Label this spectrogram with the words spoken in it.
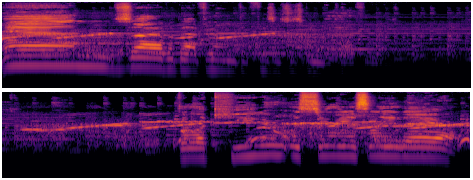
And I have a bad feeling that physics is going to be helpful. The Lakitu is seriously there.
